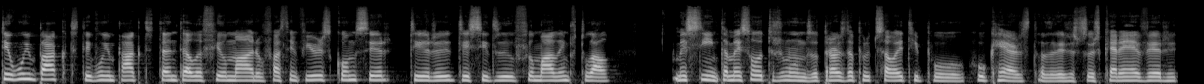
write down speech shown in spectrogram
teve um impacto, teve um impacto tanto ela filmar o Fast and Furious como ser ter, ter sido filmado em Portugal. Mas sim, também são outros mundos. Atrás da produção é tipo, who cares? Ver? As pessoas querem é ver,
